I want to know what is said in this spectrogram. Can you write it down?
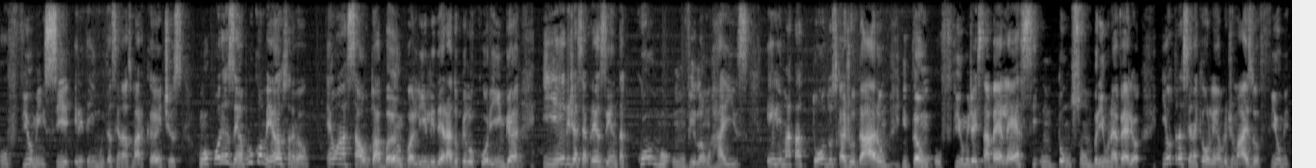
o filme em si, ele tem muitas cenas marcantes, como por exemplo o começo, né, meu? É um assalto a banco ali, liderado pelo Coringa, e ele já se apresenta como um vilão raiz ele mata todos que ajudaram, então o filme já estabelece um tom sombrio, né, velho? E outra cena que eu lembro demais do filme,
